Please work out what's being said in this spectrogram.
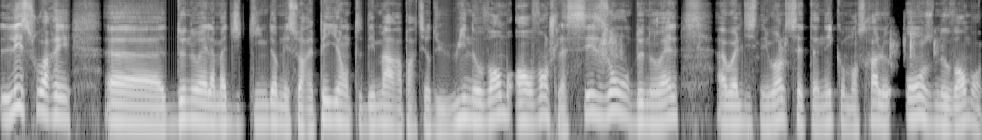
les soirées euh, de Noël à Magic Kingdom, les soirées payantes démarrent à partir du 8 novembre. En revanche, la saison de Noël à Walt Disney World cette année commencera le 11 novembre.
